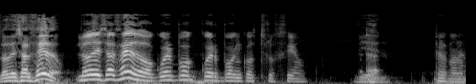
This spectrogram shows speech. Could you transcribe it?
Lo de Salcedo. Lo de Salcedo, cuerpo cuerpo en construcción. Bien. Perdona.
